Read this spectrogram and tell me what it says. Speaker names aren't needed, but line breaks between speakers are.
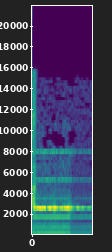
thank you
